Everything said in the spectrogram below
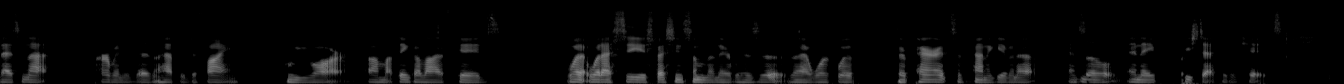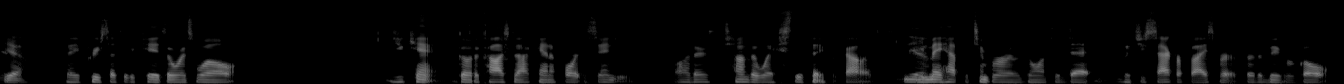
That's not permanent. It doesn't have to define who you are. Um, I think a lot of kids what what I see, especially in some of the neighborhoods that, that I work with, their parents have kind of given up, and so mm-hmm. and they preach that to the kids. Yeah, they preach that to the kids, or it's well, you can't go to college because I can't afford to send you, or there's tons of ways to pay for college. Yeah. You may have to temporarily go into debt, but you sacrifice for for the bigger goal.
